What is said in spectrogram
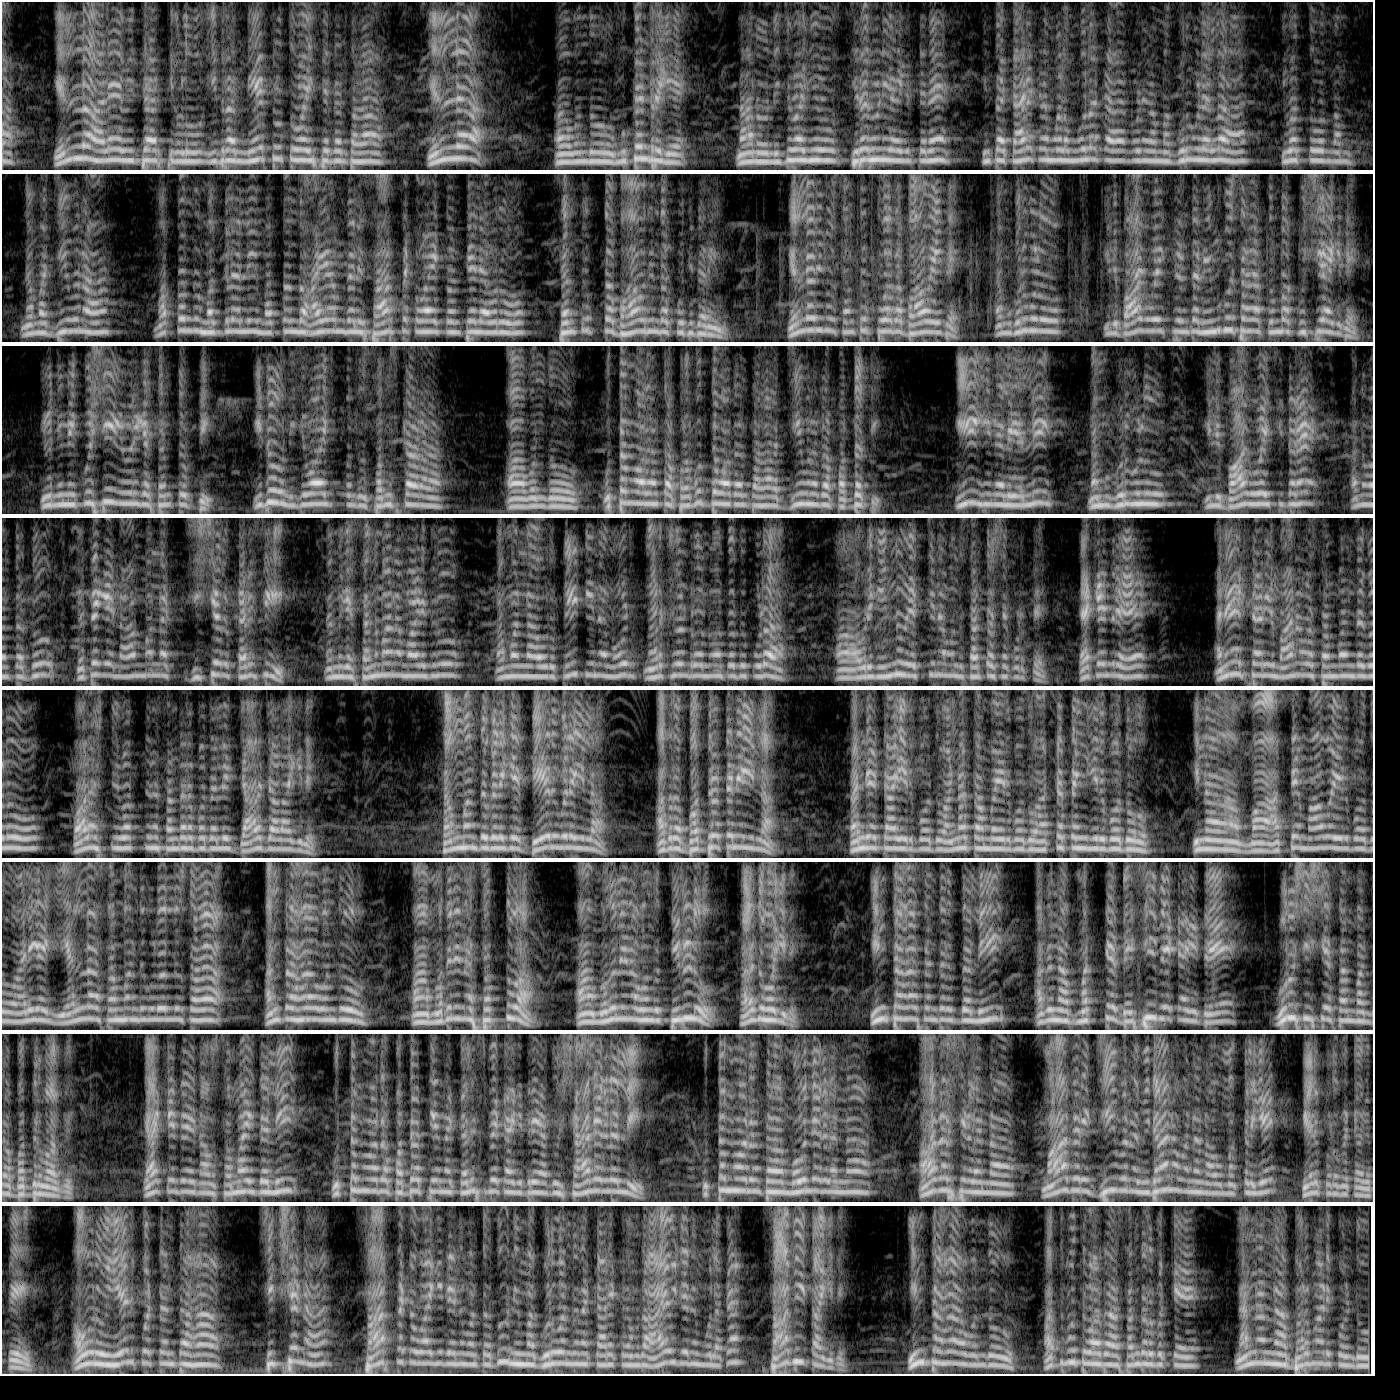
ಎಲ್ಲ ಹಳೆಯ ವಿದ್ಯಾರ್ಥಿಗಳು ಇದರ ನೇತೃತ್ವ ವಹಿಸಿದಂತಹ ಎಲ್ಲ ಒಂದು ಮುಖಂಡರಿಗೆ ನಾನು ನಿಜವಾಗಿಯೂ ಚಿರಋಣಿಯಾಗಿರ್ತೇನೆ. ಇಂಥ ಕಾರ್ಯಕ್ರಮಗಳ ಮೂಲಕ ನೋಡಿ ನಮ್ಮ ಗುರುಗಳೆಲ್ಲ ಇವತ್ತು ನಮ್ಮ ನಮ್ಮ ಜೀವನ ಮತ್ತೊಂದು ಮಗ್ಗಲಲ್ಲಿ, ಮತ್ತೊಂದು ಆಯಾಮದಲ್ಲಿ ಸಾರ್ಥಕವಾಯಿತು ಅಂತೇಳಿ ಅವರು ಸಂತೃಪ್ತ ಭಾವದಿಂದ ಕೂತಿದ್ದಾರೆ ಇಲ್ಲಿ. ಎಲ್ಲರಿಗೂ ಸಂತೃಪ್ತವಾದ ಭಾವ ಇದೆ. ನಮ್ಮ ಗುರುಗಳು ಇಲ್ಲಿ ಭಾಗವಹಿಸಿದಂಥ ನಿಮಗೂ ಸಹ ತುಂಬ ಖುಷಿಯಾಗಿದೆ. ಇವು ನಿಮಗೆ ಖುಷಿ, ಇವರಿಗೆ ಸಂತೃಪ್ತಿ. ಇದು ನಿಜವಾಗಿ ಒಂದು ಸಂಸ್ಕಾರ, ಆ, ಒಂದು ಉತ್ತಮವಾದಂಥ ಪ್ರಬುದ್ಧವಾದಂತಹ ಜೀವನದ ಪದ್ಧತಿ. ಈ ಹಿನ್ನೆಲೆಯಲ್ಲಿ ನಮ್ಮ ಗುರುಗಳು ಇಲ್ಲಿ ಭಾಗವಹಿಸಿದರೆ ಅನ್ನುವಂಥದ್ದು, ಜೊತೆಗೆ ನಮ್ಮನ್ನು ಶಿಷ್ಯರು ಕರೆಸಿ ನಮಗೆ ಸನ್ಮಾನ ಮಾಡಿದರು, ನಮ್ಮನ್ನು ಅವರು ಪ್ರೀತಿಯಿಂದ ನೋಡ್ ನಡ್ಕೊಂಡ್ರು ಅನ್ನುವಂಥದ್ದು ಕೂಡ ಅವರಿಗೆ ಇನ್ನೂ ಹೆಚ್ಚಿನ ಒಂದು ಸಂತೋಷ ಕೊಡುತ್ತೆ. ಯಾಕೆಂದರೆ ಅನೇಕ ಸಾರಿ ಮಾನವ ಸಂಬಂಧಗಳು ಭಾಳಷ್ಟು ಇವತ್ತಿನ ಸಂದರ್ಭದಲ್ಲಿ ಜಾಳ ಜಾಳಾಗಿದೆ. ಸಂಬಂಧಗಳಿಗೆ ಬೇರುಗಳೇ ಇಲ್ಲ, ಅದರ ಭದ್ರತೆನೇ ಇಲ್ಲ. ತಂದೆ ತಾಯಿ ಇರ್ಬೋದು, ಅಣ್ಣ ತಮ್ಮ ಇರ್ಬೋದು, ಅಕ್ಕ ತಂಗಿ ಇರ್ಬೋದು, ಇನ್ನು ಮಾ, ಅತ್ತೆ ಮಾವ ಇರ್ಬೋದು ಹಳೆಯ ಎಲ್ಲ ಸಂಬಂಧಗಳಲ್ಲೂ ಸಹ ಅಂತಹ ಒಂದು, ಆ, ಮೊದಲಿನ ಸತ್ವ, ಆ, ಮೊದಲಿನ ಒಂದು ತಿರುಳು ಕಳೆದು ಹೋಗಿದೆ. ಇಂತಹ ಸಂದರ್ಭದಲ್ಲಿ ಅದನ್ನು ಮತ್ತೆ ಬೆಸೀಬೇಕಾಗಿದ್ದರೆ ಗುರು ಶಿಷ್ಯ ಸಂಬಂಧ ಭದ್ರವಾಗಬೇಕು. ಯಾಕೆಂದರೆ ನಾವು ಸಮಾಜದಲ್ಲಿ ಉತ್ತಮವಾದ ಪದ್ಧತಿಯನ್ನು ಕಲಿಸಬೇಕಾಗಿದ್ರೆ ಅದು ಶಾಲೆಗಳಲ್ಲಿ ಉತ್ತಮವಾದಂತಹ ಮೌಲ್ಯಗಳನ್ನು, ಆದರ್ಶಗಳನ್ನು, ಮಾದರಿ ಜೀವನ ವಿಧಾನವನ್ನು ನಾವು ಮಕ್ಕಳಿಗೆ ಹೇಳ್ಕೊಡ್ಬೇಕಾಗತ್ತೆ. ಅವರು ಹೇಳ್ಕೊಟ್ಟಂತಹ ಶಿಕ್ಷಣ ಸಾರ್ಥಕವಾಗಿದೆ ಅನ್ನುವಂಥದ್ದು ನಿಮ್ಮ ಗುರುವಂದನ ಕಾರ್ಯಕ್ರಮದ ಆಯೋಜನೆ ಮೂಲಕ ಸಾಬೀತಾಗಿದೆ. ಇಂತಹ ಒಂದು ಅದ್ಭುತವಾದ ಸಂದರ್ಭಕ್ಕೆ ನನ್ನನ್ನು ಬರಮಾಡಿಕೊಂಡು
